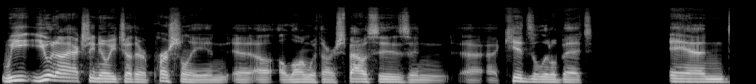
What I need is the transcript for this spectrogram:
we, you and I, actually know each other personally, and uh, along with our spouses and uh, uh, kids a little bit. And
